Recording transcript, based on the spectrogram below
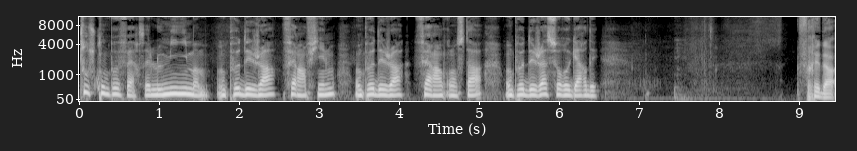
tout ce qu'on peut faire, c'est le minimum. On peut déjà faire un film, on peut déjà faire un constat, on peut déjà se regarder. Freda,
